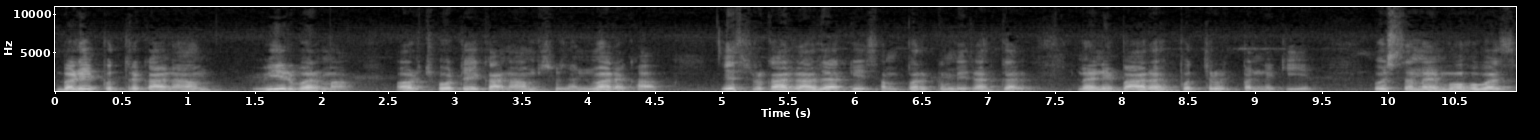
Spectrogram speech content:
बड़े पुत्र का नाम वीर वर्मा और छोटे का नाम सुधनवा रखा। इस प्रकार राजा के संपर्क में रहकर मैंने बारह पुत्र उत्पन्न किए। उस समय मोहवश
